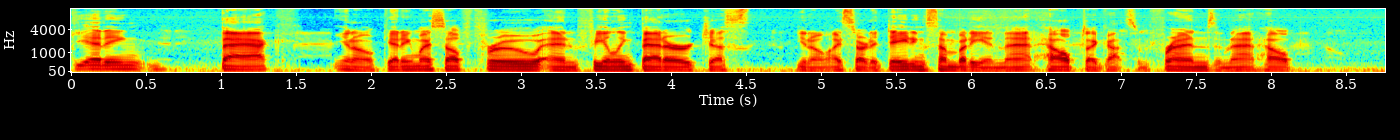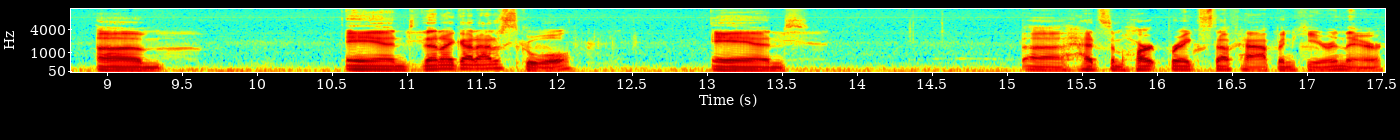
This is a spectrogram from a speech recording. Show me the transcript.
getting back, you know, getting myself through and feeling better. Just, you know, I started dating somebody and that helped. I got some friends and that helped. Um, and then I got out of school and uh, had some heartbreak stuff happen here and there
